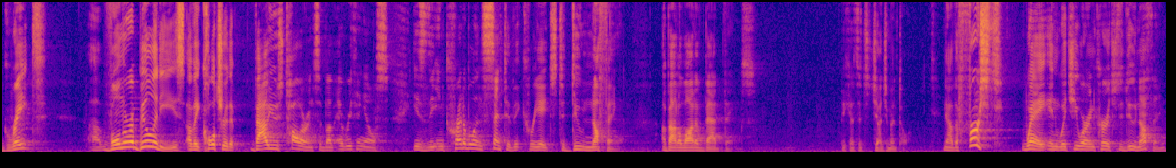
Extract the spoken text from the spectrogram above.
great uh, vulnerabilities of a culture that values tolerance above everything else is the incredible incentive it creates to do nothing about a lot of bad things because it's judgmental. Now, the first way in which you are encouraged to do nothing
